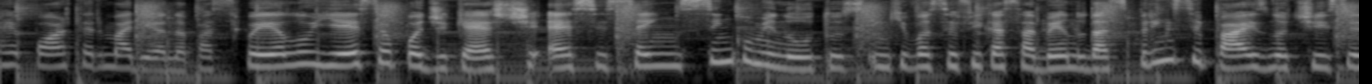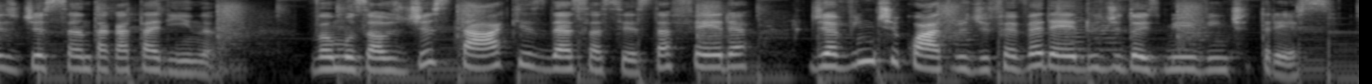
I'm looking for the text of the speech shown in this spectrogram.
repórter Mariana Passuelo e esse é o podcast S100 em 5 minutos, em que você fica sabendo das principais notícias de Santa Catarina. Vamos aos destaques dessa sexta-feira, dia 24 de fevereiro de 2023.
